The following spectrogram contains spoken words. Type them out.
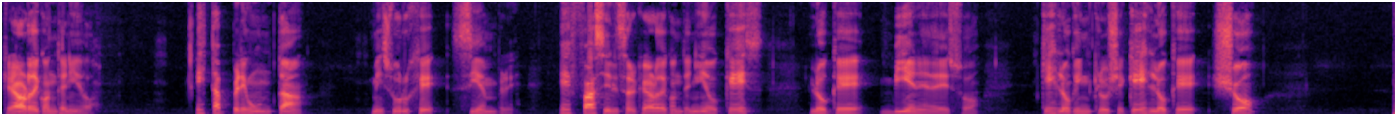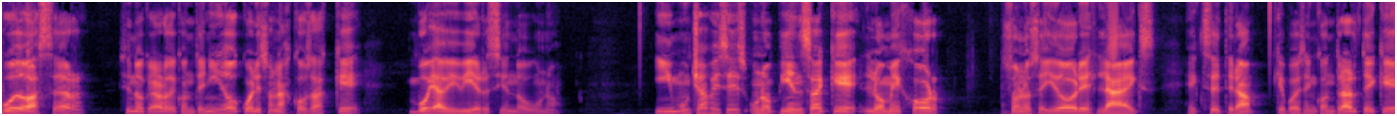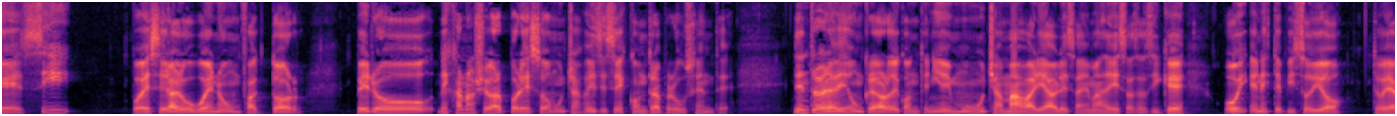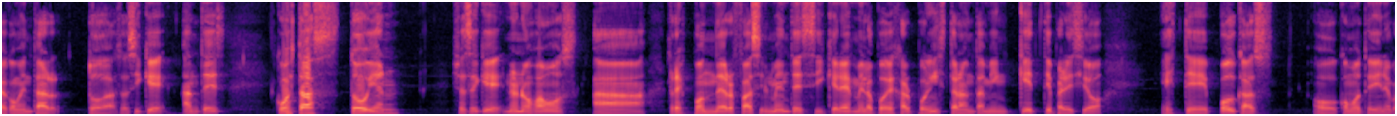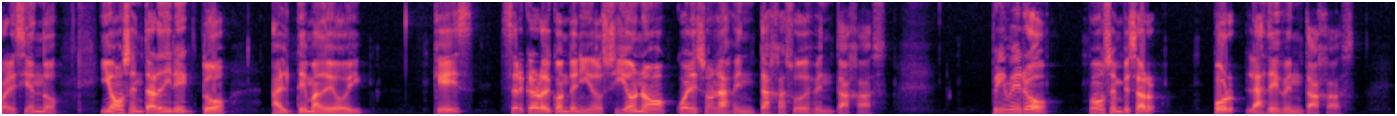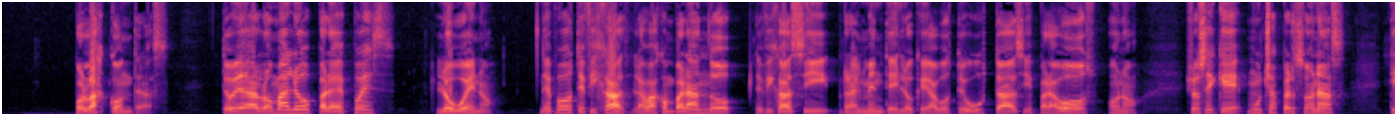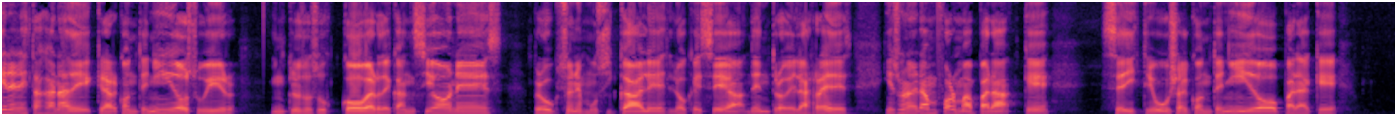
Creador de contenido. Esta pregunta me surge siempre. ¿Es fácil ser creador de contenido? ¿Qué es lo que viene de eso? ¿Qué es lo que incluye? ¿Qué es lo que yo puedo hacer siendo creador de contenido? ¿Cuáles son las cosas que voy a vivir siendo uno? Y muchas veces uno piensa que lo mejor son los seguidores, likes, etcétera, que puedes encontrarte, que sí puede ser algo bueno, un factor, pero dejarnos llevar por eso muchas veces es contraproducente. Dentro de la vida de un creador de contenido hay muchas más variables además de esas, así que hoy en este episodio te voy a comentar todas. Así que antes, ¿cómo estás? ¿Todo bien? Ya sé que no nos vamos a responder fácilmente, si querés me lo podés dejar por Instagram también qué te pareció este podcast o cómo te viene pareciendo. Y vamos a entrar directo al tema de hoy, que es ser creador de contenido, sí o no, cuáles son las ventajas o desventajas. Primero, vamos a empezar por las desventajas, por las contras. Te voy a dar lo malo para después lo bueno. Después te fijas, las vas comparando, te fijas si realmente es lo que a vos te gusta, si es para vos o no. Yo sé que muchas personas tienen estas ganas de crear contenido, subir incluso sus covers de canciones, producciones musicales, lo que sea, dentro de las redes. Y es una gran forma para que se distribuya el contenido, para que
